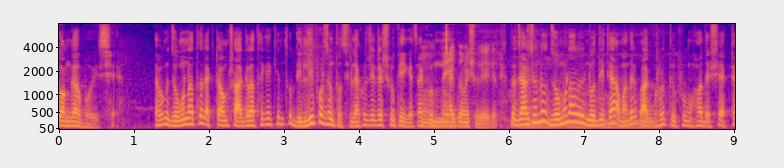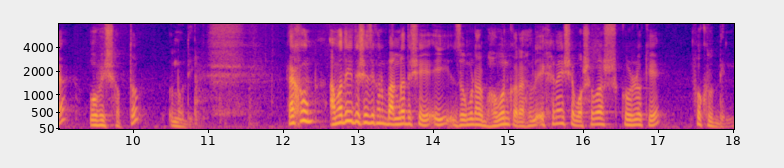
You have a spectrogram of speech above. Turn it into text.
গঙ্গা বইছে এবং যমুনা তোর একটা অংশ আগ্রা থেকে কিন্তু দিল্লি পর্যন্ত ছিল এখন যেটা শুকিয়ে গেছে এখন নেই। একদমই শুকিয়ে গেছে। তো যার জন্য যমুনার ওই নদীটা আমাদের পাকভারত উপমহাদেশে একটা অভিশপ্ত নদী। এখন আমাদের এই দেশে যখন বাংলাদেশে এই যমুনার ভবন করা হলো এখানে এসে বসবাস করল কে? ফখরুদ্দিন।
